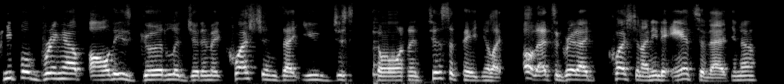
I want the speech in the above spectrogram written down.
people bring up all these good, legitimate questions that you just don't anticipate. And you're like, oh, that's a great question. I need to answer that. You know?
